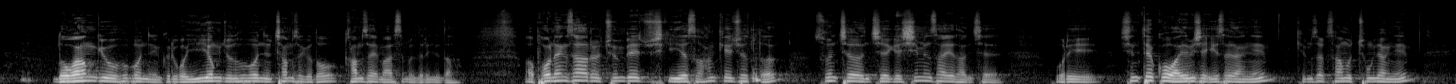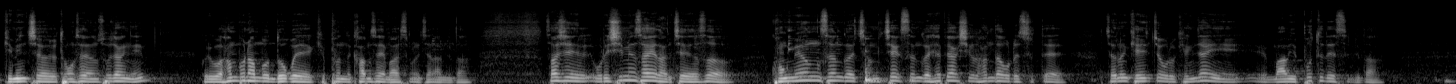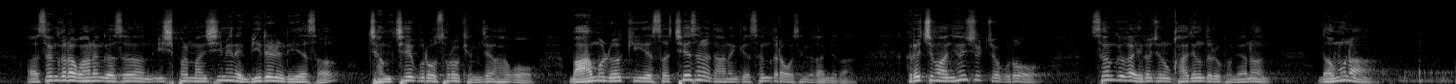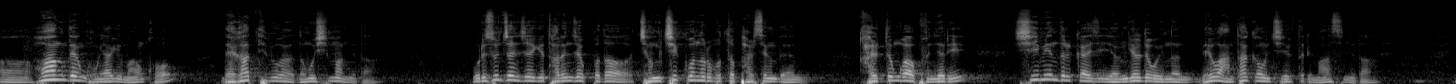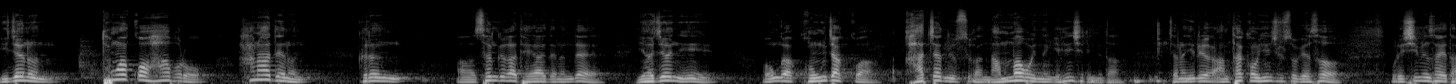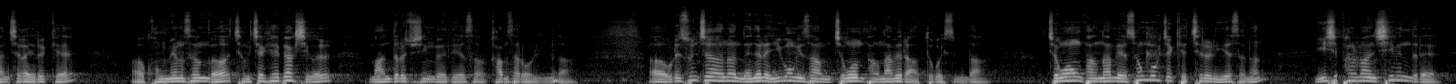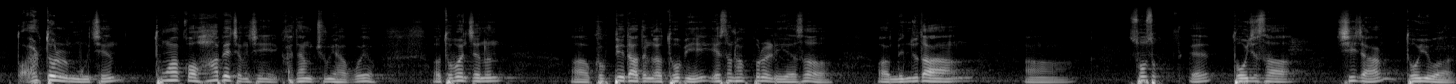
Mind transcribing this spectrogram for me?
노광규 후보님 그리고 이영준 후보님 참석에도 감사의 말씀을 드립니다. 어, 본 행사를 준비해 주시기 위해서 함께해 주셨던 순천 지역의 시민사회 단체 우리 신태코 YMCA 이사장님, 김석 사무총장님, 김인철 동사연 소장님 그리고 한 분 한 분 노고에 깊은 감사의 말씀을 전합니다. 사실 우리 시민사회 단체에서 공명선거 정책선거 협약식을 한다고 그랬을 때 저는 개인적으로 굉장히 마음이 뿌듯했습니다. 어, 선거라고 하는 것은 28만 시민의 미래를 위해서 정책으로 서로 경쟁하고 마음을 얻기 위해서 최선을 다하는 게 선거라고 생각합니다. 그렇지만 현실적으로 선거가 이루어지는 과정들을 보면은 너무나 어, 허황된 공약이 많고 네가티브가 너무 심합니다. 우리 순천 지역이 다른 지역보다 정치권으로부터 발생된 갈등과 분열이 시민들까지 연결되고 있는 매우 안타까운 지역들이 많습니다. 이제는 통합과 화합으로 하나 되는 그런 어, 선거가 돼야 되는데 여전히 온갖 공작과 가짜 뉴스가 난무하고 있는 게 현실입니다. 저는 이런 안타까운 현실 속에서 우리 시민사회 단체가 이렇게 어, 공명선거 정책 협약식을 만들어 주신 것에 대해서 감사를 올립니다. 어, 우리 순천은 내년에 2023 정원 박람회를 앞두고 있습니다. 정원 박람회 성공적 개최를 위해서는 28만 시민들의 똘똘 뭉친 통합과 화합의 정신이 가장 중요하고요. 어, 두 번째는 어, 국비라든가 도비 예산 확보를 위해서 어, 민주당 어, 소속의 도지사, 시장, 도의원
